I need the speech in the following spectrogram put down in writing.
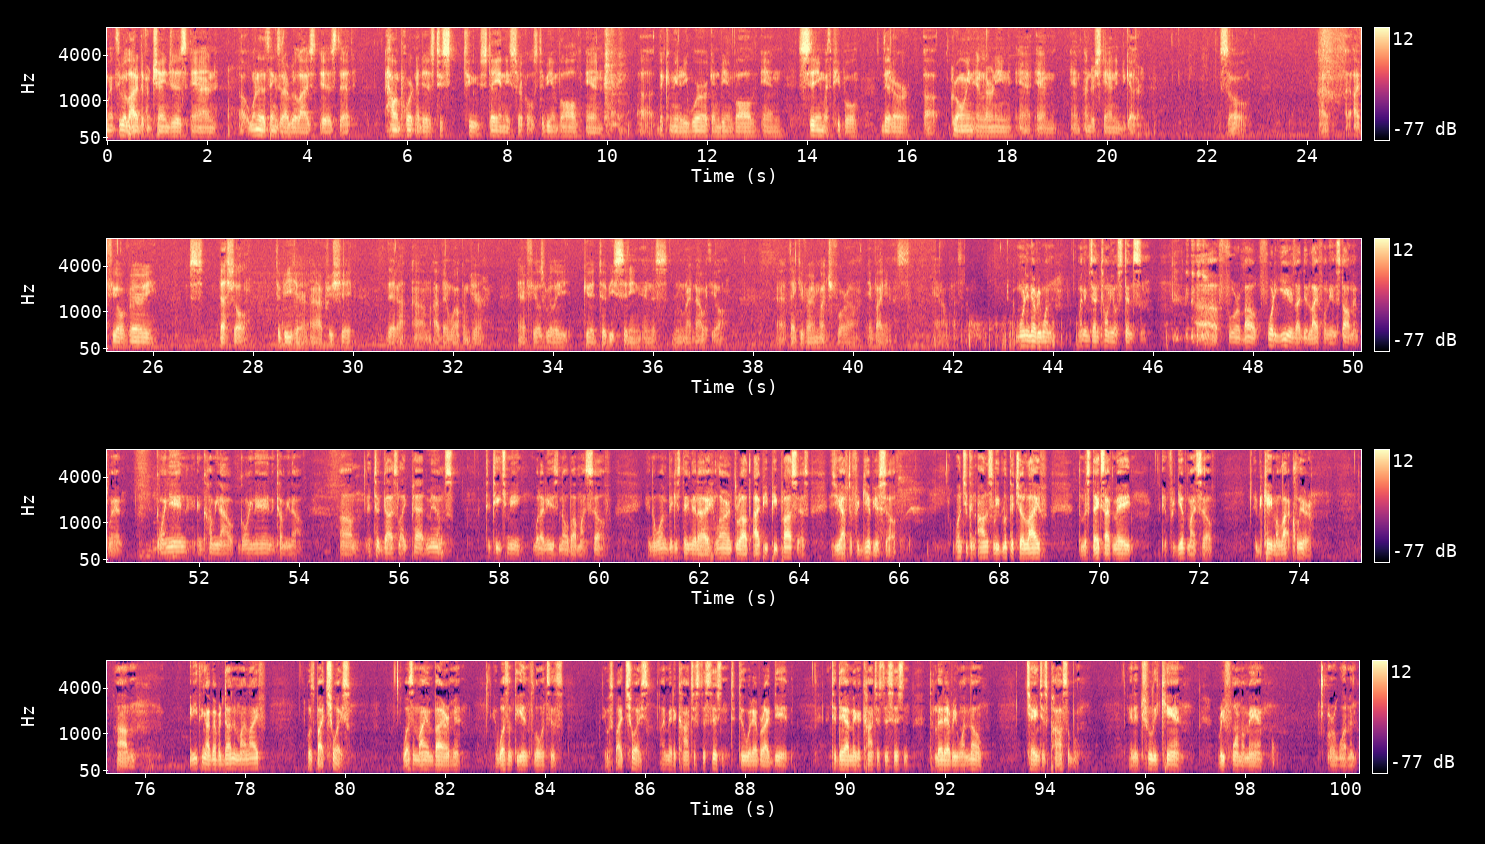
Went through a lot of different changes, and uh, one of the things that I realized is that how important it is to to stay in these circles, to be involved in uh, the community work, and be involved in sitting with people that are uh, growing and learning and, and, and understanding together. So I, I feel very special to be here, and I appreciate that I, uh, um, I've been welcomed here. And it feels really good to be sitting in this room right now with you all. Uh, thank you very much for uh, inviting us, and I'll pass it on. Good morning, everyone. My name is Antonio Stinson. Uh, for about 40 years, I did life on the installment plan, going in and coming out, going in and coming out. Um, it took guys like Pat Mims to teach me what I needed to know about myself. And the one biggest thing that I learned throughout the IPP process is you have to forgive yourself. Once you can honestly look at your life, the mistakes I've made, and forgive myself, it became a lot clearer. Um, anything I've ever done in my life was by choice. It wasn't my environment. It wasn't the influences. It was by choice. I made a conscious decision to do whatever I did. Today I make a conscious decision to let everyone know change is possible. And it truly can reform a man or a woman.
